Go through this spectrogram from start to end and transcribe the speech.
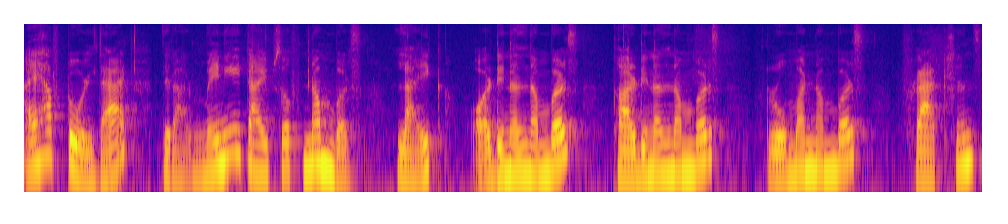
I have told that there are many types of numbers like ordinal numbers, cardinal numbers, Roman numbers, fractions,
